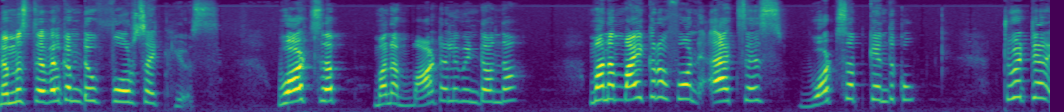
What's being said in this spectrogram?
నమస్తే welcome to four sight news WhatsApp మన మాటలు వింటోందా? మన మైక్రోఫోన్ యాక్సెస్ వాట్సాప్ కెందుకు ట్విట్టర్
